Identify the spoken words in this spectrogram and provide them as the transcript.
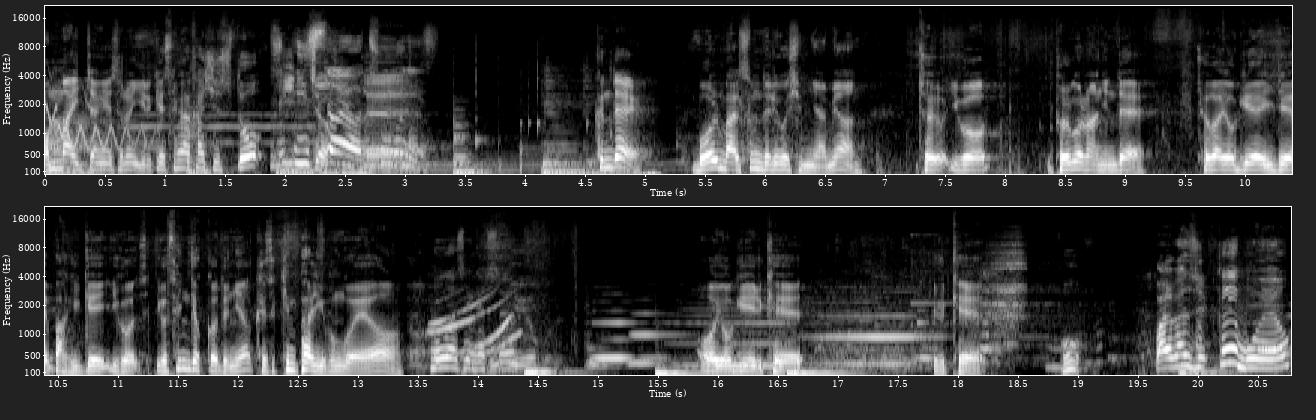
엄마 입장에서는 이렇게 생각하실 수도 있어요 충분히. 근데 뭘 말씀드리고 싶냐면 저 이거 별건 아닌데 제가 여기에 이제 막 이게 이거 이거 생겼거든요 그래서 긴팔 입은 거예요 뭐가 생겼어요? 어 여기 이렇게 이렇게 빨간색 그게 뭐예요?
